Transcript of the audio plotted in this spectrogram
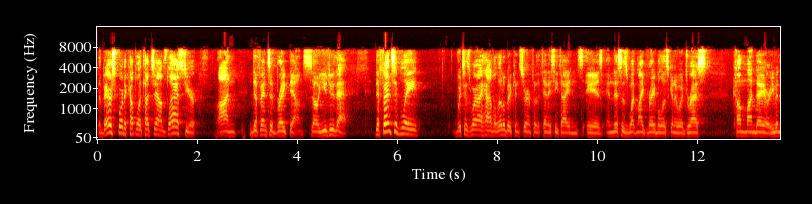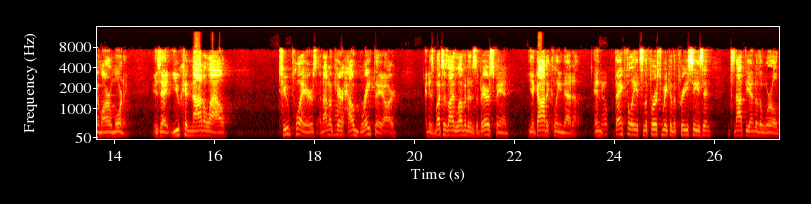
the Bears scored a couple of touchdowns last year on defensive breakdowns. So you do that. Defensively, which is where I have a little bit of concern for the Tennessee Titans, is, and this is what Mike Vrabel is going to address come Monday or even tomorrow morning, is that you cannot allow two players, and I don't mm-hmm. care how great they are, and as much as I love it as a Bears fan, you got to clean that up. And Yep. thankfully, it's the first week of the preseason. It's not the end of the world,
